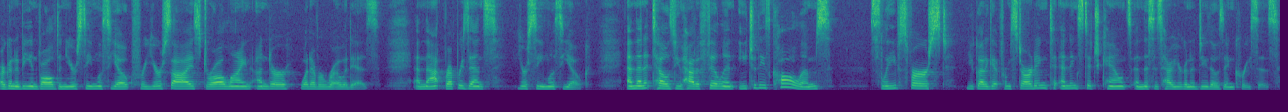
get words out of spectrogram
are going to be involved in your seamless yoke for your size. Draw a line under whatever row it is. And that represents your seamless yoke. And then it tells you how to fill in each of these columns, sleeves first, You've got to get from starting to ending stitch counts, and this is how you're going to do those increases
